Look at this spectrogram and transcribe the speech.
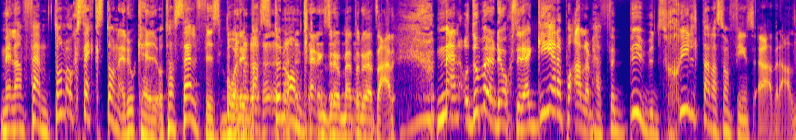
Mellan 15 och 16 är det okej att ta selfies både i bastun och omklädningsrummet. Och du vet, så här. Men, och då började jag också reagera på alla de här förbudsskyltarna som finns överallt.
